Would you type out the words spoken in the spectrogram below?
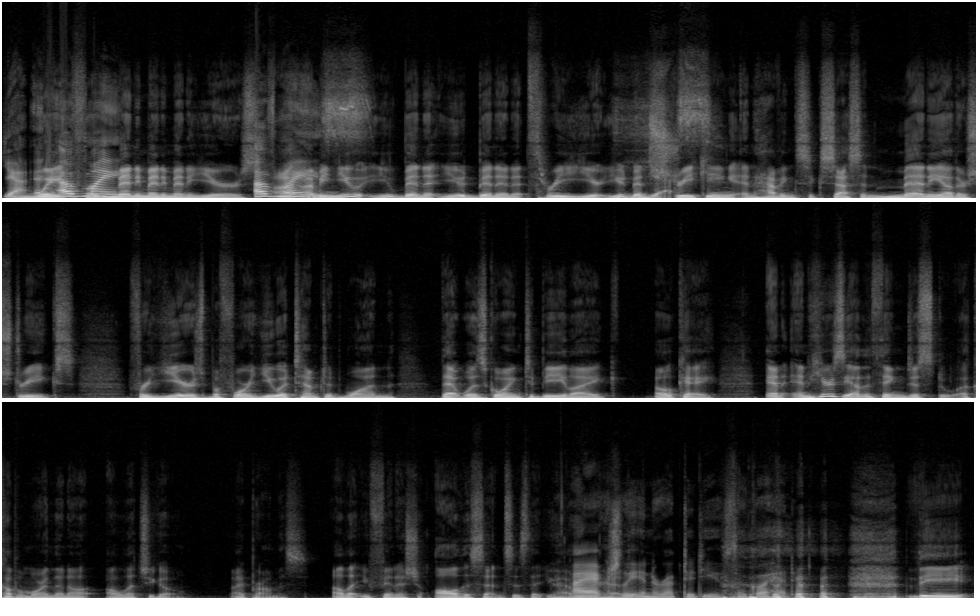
Yeah. wait and of for my many, many, many years. of I, my I mean, you you've been at, you'd been in it three years. You'd been Yes. streaking and having success in many other streaks for years before you attempted one that was going to be like okay. And and here's the other thing. Just a couple more, and then I'll I'll let you go. I promise. I'll let you finish all the sentences that you have. in I head actually interrupted you, so go ahead. the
